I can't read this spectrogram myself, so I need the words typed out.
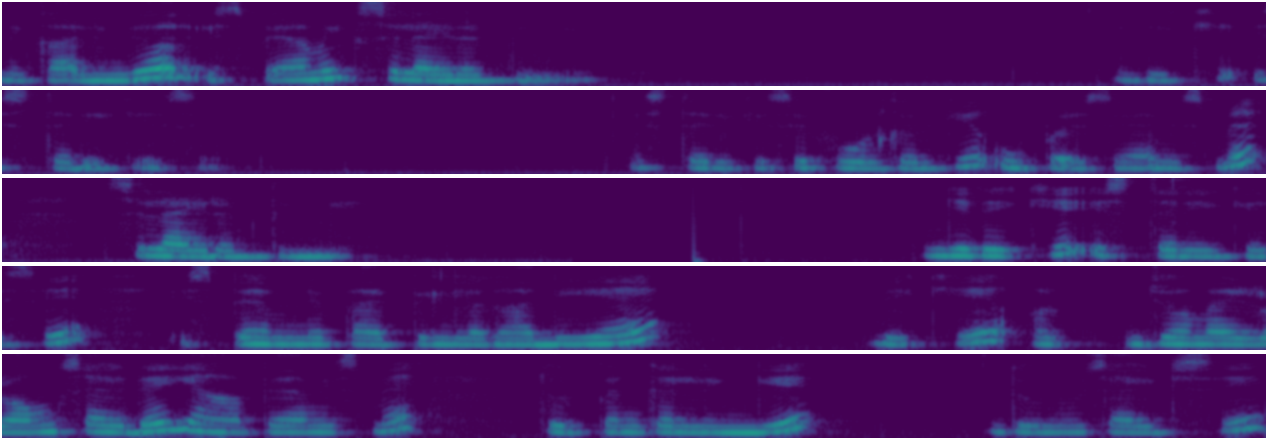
निकालेंगे और इस पे हम एक सिलाई रख देंगे। देखिए, इस तरीके से, इस तरीके से फोल्ड करके ऊपर से हम इसमें सिलाई रख देंगे। ये देखिए, इस तरीके से इस पर हमने पाइपिंग लगा दी है। देखिए, और जो हमारी रॉन्ग साइड है, यहाँ पे हम इसमें तुरपन कर लेंगे दोनों साइड से।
